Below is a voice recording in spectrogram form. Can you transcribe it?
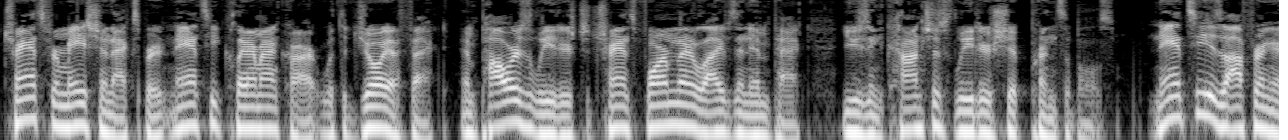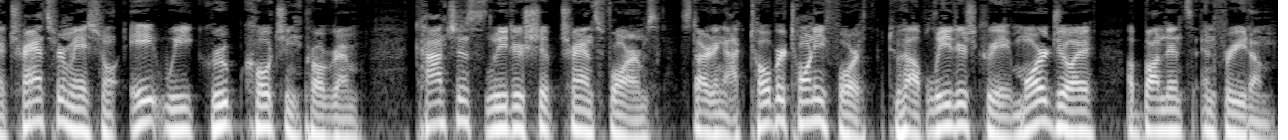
Transformation expert Nancy Claremont Cart with the Joy Effect empowers leaders to transform their lives and impact using conscious leadership principles. Nancy is offering a transformational eight week group coaching program, Conscious Leadership Transforms, starting October 24th to help leaders create more joy, abundance, and freedom.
